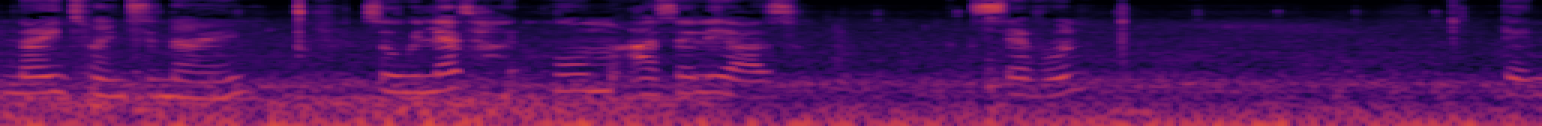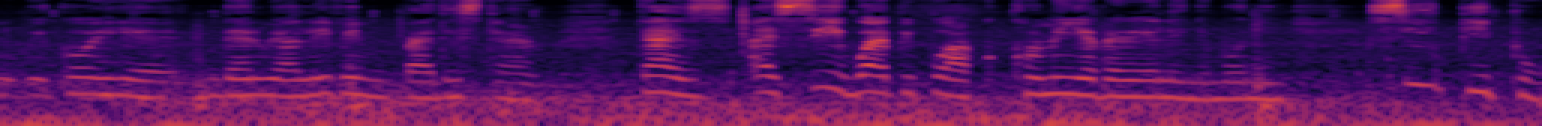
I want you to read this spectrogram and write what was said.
9:29. So we left home as early as seven. Then we go here. Then we are leaving by this time guys i see why people are coming here very early in the morning. See people.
